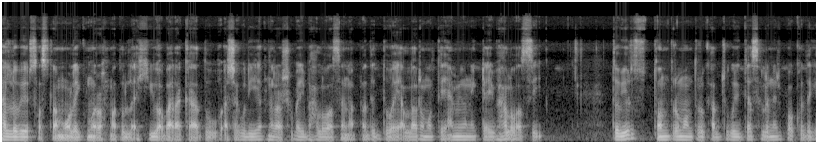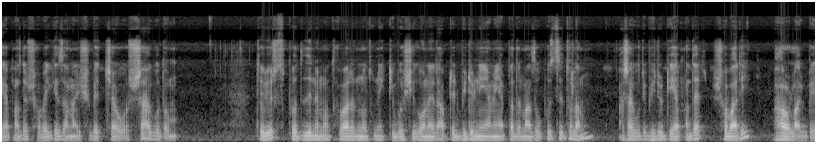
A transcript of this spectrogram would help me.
হ্যালো বিয়ার্স আসসালামু আলাইকুম রহমতুল্লাহি ওবারাকাতু আশা করি আপনারা সবাই ভালো আছেন, আপনাদের দোয়াই আল্লাহর মতে আমি অনেকটাই ভালো আছি। তো বিয়ার্স তন্ত্রমন্ত্র কার্যকরিতা সেলনের পক্ষ থেকে আপনাদের সবাইকে জানাই শুভেচ্ছা ও স্বাগতম। তো বিয়ার্স প্রতিদিনের মতো আবার নতুন একটি বশীকরণের আপডেট ভিডিও নিয়ে আমি আপনাদের মাঝে উপস্থিত হলাম। আশা করি ভিডিওটি আপনাদের সবারই ভালো লাগবে।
